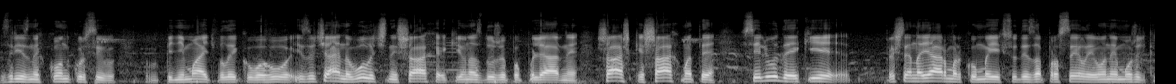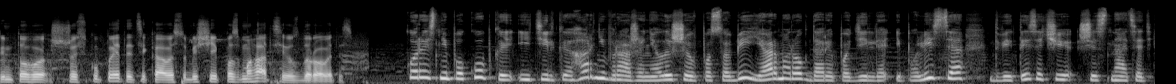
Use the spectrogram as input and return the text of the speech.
з різних конкурсів піднімають велику вагу. І, звичайно, вуличний шах, який у нас дуже популярний, шашки, шахмати. Всі люди, які прийшли на ярмарку, ми їх сюди запросили, і вони можуть, крім того, щось купити цікаве, собі ще й позмагатися і оздоровитись. Корисні покупки і тільки гарні враження лишив по собі ярмарок Дари Поділля і Полісся 2016,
